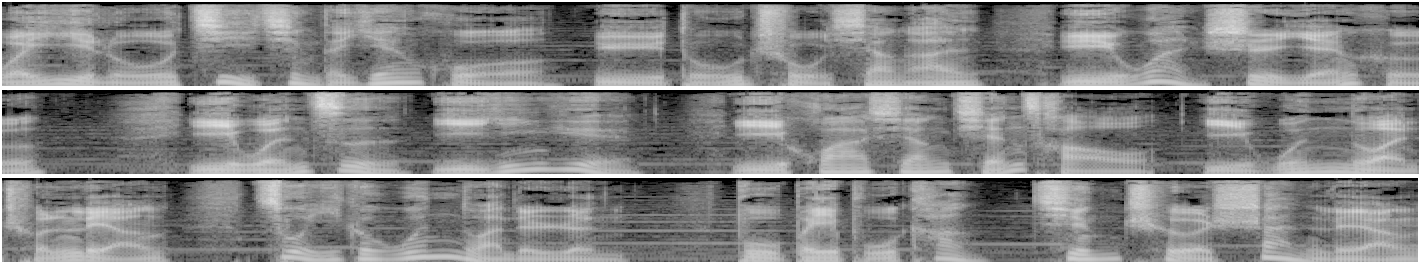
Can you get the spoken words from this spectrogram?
唯一炉寂静的烟火，与独处相安，与万事言和，以文字，以音乐，以花香浅草，以温暖纯良，做一个温暖的人，不卑不亢，清澈善良。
